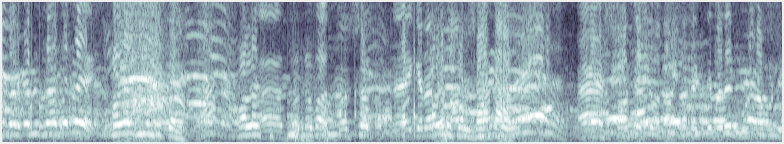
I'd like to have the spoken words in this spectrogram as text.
উজার কাছে যাওয়া যাবে? কলেজ মেডিকেল ধন্যবাদ। দর্শক ঢাকা। সচেতন। আপনারা দেখতে পেলেন মোটামুটি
